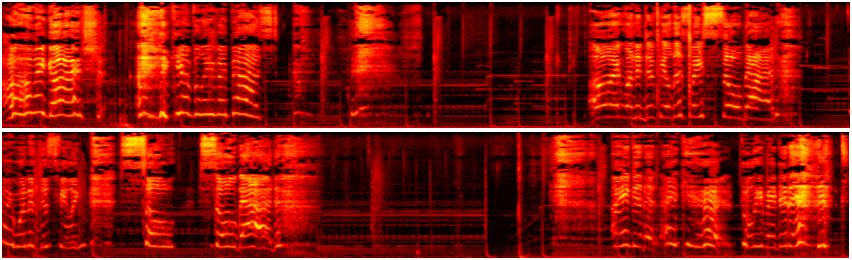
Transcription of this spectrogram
Oh my gosh. I can't believe I passed. Oh, I wanted to feel this way so bad. I wanted this feeling so, so bad. I did it. I can't believe I did it.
